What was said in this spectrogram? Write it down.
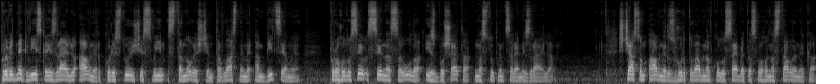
Провідник війська Ізраїлю Авнер, користуючись своїм становищем та власними амбіціями, проголосив сина Саула Ізбошета наступним царем Ізраїля. З часом Авнер згуртував навколо себе та свого наставленика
